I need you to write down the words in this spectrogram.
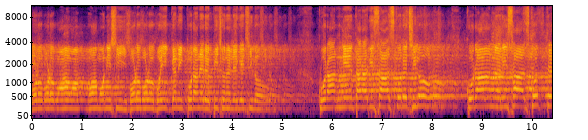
বড় বড় মহা- মহামনীষী, বড় বড় বৈজ্ঞানিক কোরআনের পিছনে লেগেছিল। কোরআন নিয়ে তারা রিসার্চ করেছিল। কোরআন রিসার্চ করতে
